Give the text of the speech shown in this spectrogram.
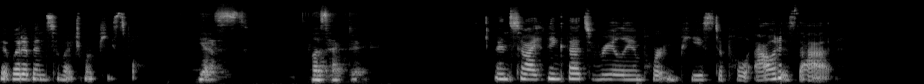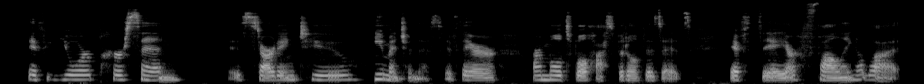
It would have been so much more peaceful. Yes, less hectic. And so I think that's really important piece to pull out is that if your person is starting to, you mentioned this, if there are multiple hospital visits, if they are falling a lot,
